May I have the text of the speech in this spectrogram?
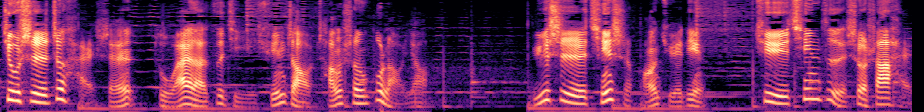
就是这海神阻碍了自己寻找长生不老药。于是秦始皇决定去亲自射杀海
